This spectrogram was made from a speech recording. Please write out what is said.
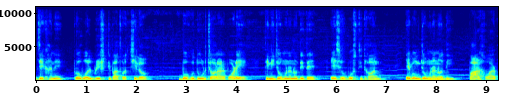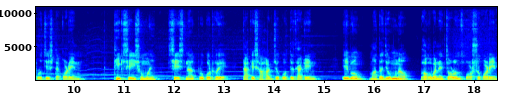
যেখানে প্রবল বৃষ্টিপাত হচ্ছিল। বহু দূর চলার পরে তিনি যমুনা নদীতে এসে উপস্থিত হন এবং যমুনা নদী পার হওয়ার প্রচেষ্টা করেন। ঠিক সেই সময় শেষনাগ প্রকট হয়ে তাকে সাহায্য করতে থাকেন এবং মাতা যমুনাও ভগবানের চরণ স্পর্শ করেন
